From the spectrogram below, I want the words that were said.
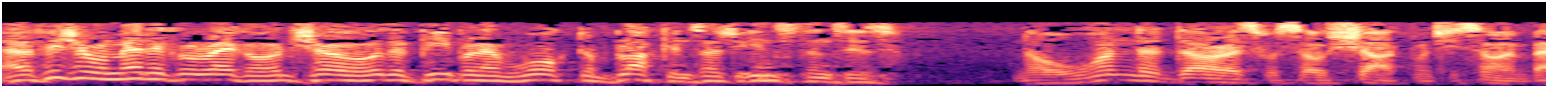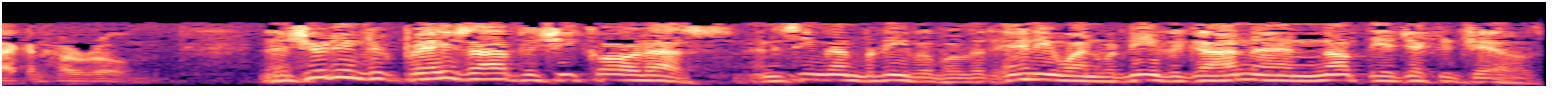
Official medical records show that people have walked a block in such instances. No wonder Doris was so shocked when she saw him back in her room. The shooting took place after she called us, and it seemed unbelievable that anyone would leave the gun and not the ejected shells.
